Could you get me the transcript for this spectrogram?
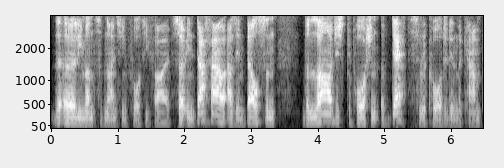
the early months of 1945. So in Dachau, as in Belsen, the largest proportion of deaths recorded in the camp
